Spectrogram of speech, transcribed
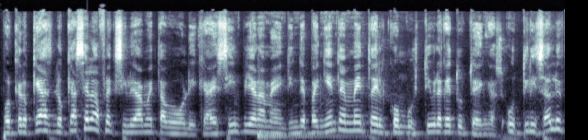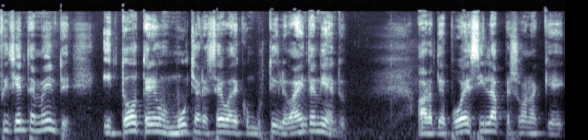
Porque lo que, hace, lo que hace la flexibilidad metabólica es simple y llanamente, independientemente del combustible que tú tengas, utilizarlo eficientemente. Y todos tenemos mucha reserva de combustible, ¿vas entendiendo? Ahora te puede decir la persona que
